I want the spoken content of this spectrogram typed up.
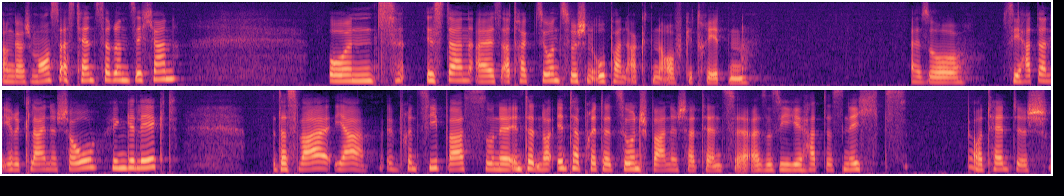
Engagements als Tänzerin sichern und ist dann als Attraktion zwischen Opernakten aufgetreten. Also sie hat dann ihre kleine Show hingelegt. Das war, ja, im Prinzip war so eine Inter Interpretation spanischer Tänze. Also sie hat es nicht authentisch,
